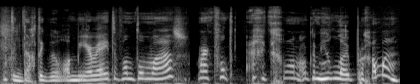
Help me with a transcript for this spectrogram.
Want ik dacht, ik wil wel meer weten van Tom Waas. Maar ik vond het eigenlijk gewoon ook een heel leuk programma.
